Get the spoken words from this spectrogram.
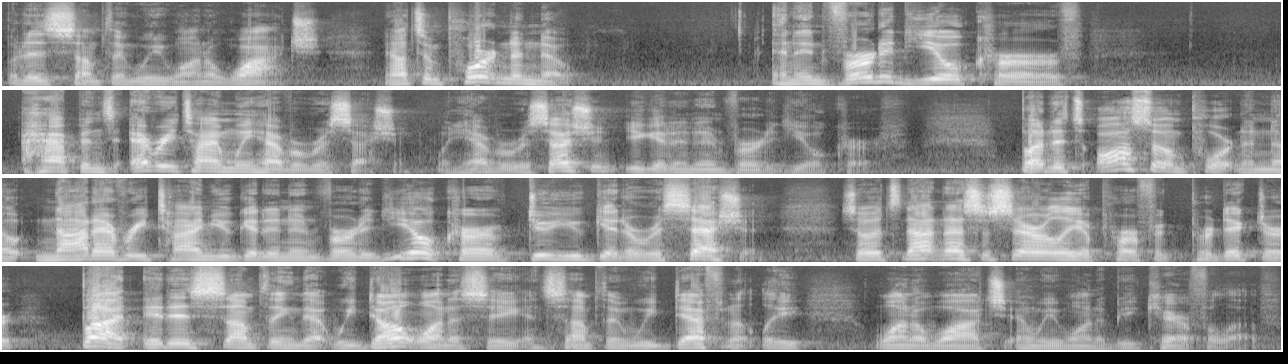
but it is something we want to watch. Now, it's important to note an inverted yield curve happens every time we have a recession. When you have a recession, you get an inverted yield curve. But it's also important to note not every time you get an inverted yield curve do you get a recession. So it's not necessarily a perfect predictor, but it is something that we don't want to see and something we definitely want to watch and we want to be careful of.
